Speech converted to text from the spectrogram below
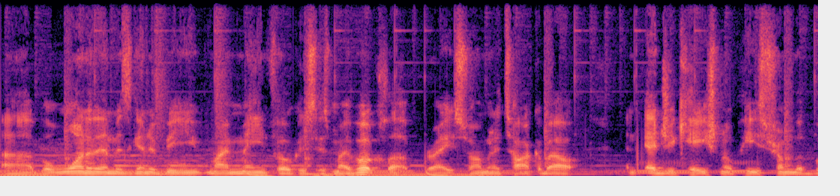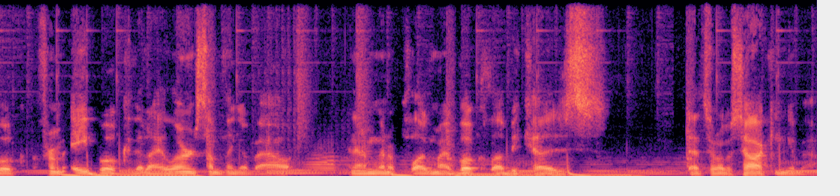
uh, but one of them is going to be my main focus is my book club, right? So I'm going to talk about an educational piece from the book, from a book that I learned something about, and I'm going to plug my book club because that's what I was talking about,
